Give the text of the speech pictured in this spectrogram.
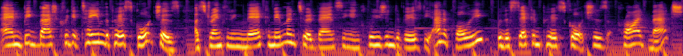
And Big Bash cricket team, the Perth Scorchers, are strengthening their commitment to advancing inclusion, diversity, and equality with the second Perth Scorchers Pride match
